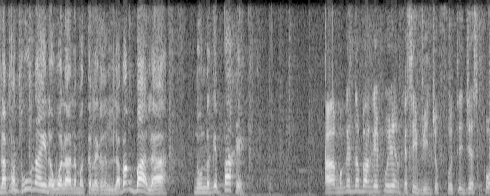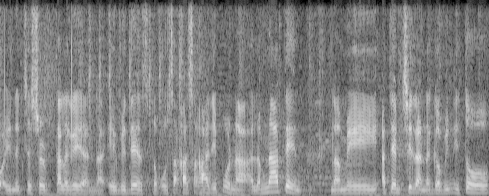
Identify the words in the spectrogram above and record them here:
na patunay na wala namang talagang labang bala nung nag-impake? Ah, magandang bagay po yan kasi video footages po ay nagsiserve talaga yan na evidence no, kung sakasakali po na alam natin na may attempt sila na gawin ito,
